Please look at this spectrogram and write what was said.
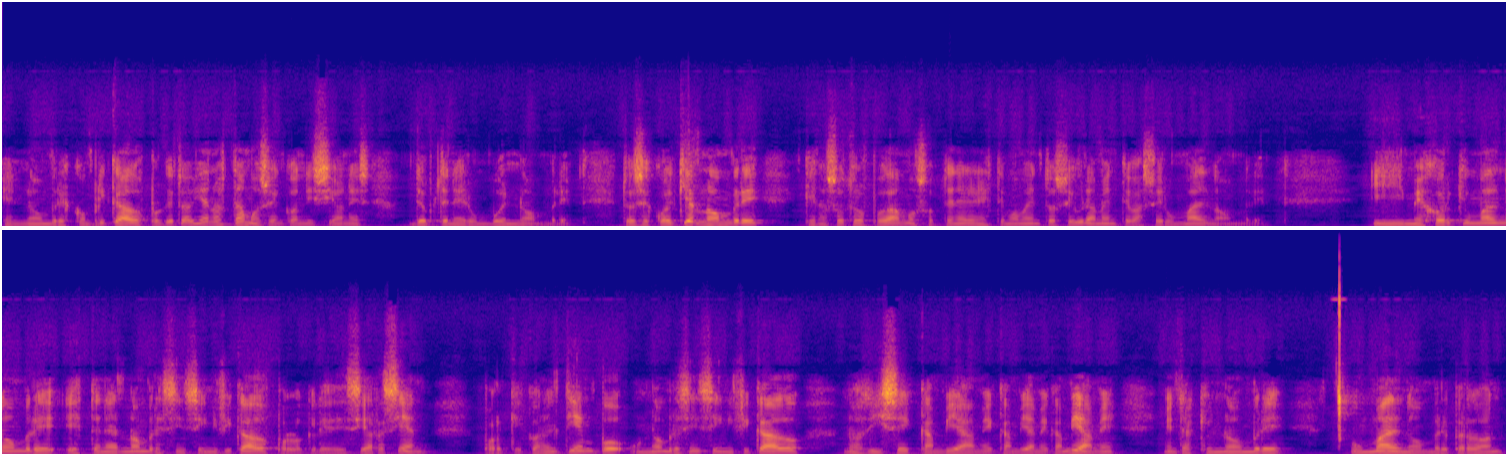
en nombres complicados porque todavía no estamos en condiciones de obtener un buen nombre. Entonces cualquier nombre que nosotros podamos obtener en este momento seguramente va a ser un mal nombre. Y mejor que un mal nombre es tener nombres sin significados, por lo que les decía recién, porque con el tiempo un nombre sin significado nos dice cambiame, cambiame, cambiame, mientras que un nombre, un mal nombre, perdón,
